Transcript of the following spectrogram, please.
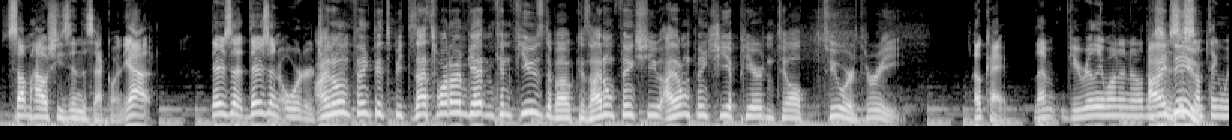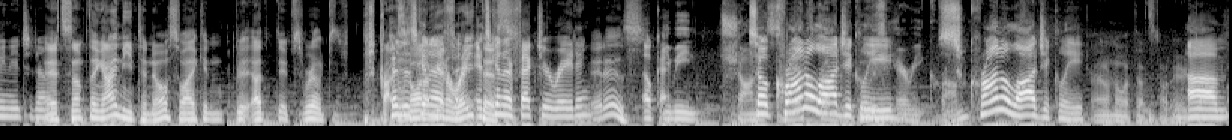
somehow she's in the second one. Yeah, there's a there's an order. To I don't think it's. Be- that's what I'm getting confused about because I don't think she. I don't think she appeared until two or three. Okay. Lem, do you really want to know this? I Is this something we need to know? It's something I need to know so I can. Uh, it's really Because it's gonna, gonna rate it's gonna affect your rating. It is. Okay. You mean Sean? so chronologically, Harry s- Crumb? chronologically, I don't know what that's talking. um,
